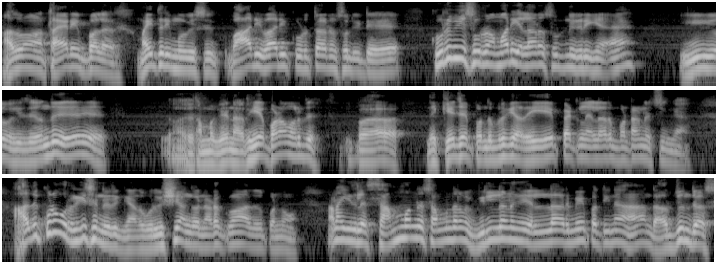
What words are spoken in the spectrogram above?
அதுவும் தயாரிப்பாளர் மைத்திரி மூவிஸுக்கு வாரி வாரி கொடுத்தாருன்னு சொல்லிட்டு குருவி சுடுற மாதிரி எல்லாரும் சுட்டுனுக்கிறீங்க ஐயோ இது வந்து நமக்கு நிறைய படம் வருது. இப்போ இந்த கேஜிஎஃப் வந்த பிறகு அதையே பேட்டர்ல எல்லாரும் பண்ணுறாங்கன்னு வச்சுக்கோங்க. அது கூட ஒரு ரீசன் இருக்குங்க. அந்த ஒரு விஷயம் அங்கே நடக்கும் அது பண்ணுவோம். ஆனால் இதில் சம்மந்தம் சம்மந்தம் வில்லனுங்க எல்லாருமே பார்த்தீங்கன்னா அந்த அர்ஜுன் தாஸ்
